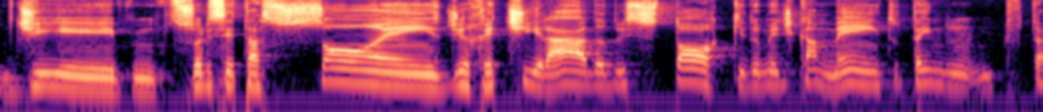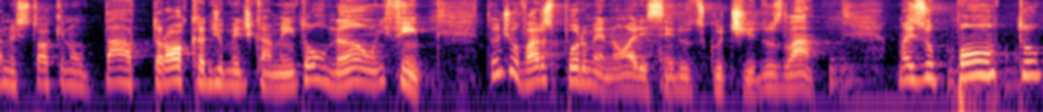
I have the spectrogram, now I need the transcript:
de solicitações, de retirada do estoque do medicamento, tem, tá no estoque não tá, troca de medicamento ou não, enfim. Então tinha vários pormenores sendo discutidos lá. Mas o ponto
